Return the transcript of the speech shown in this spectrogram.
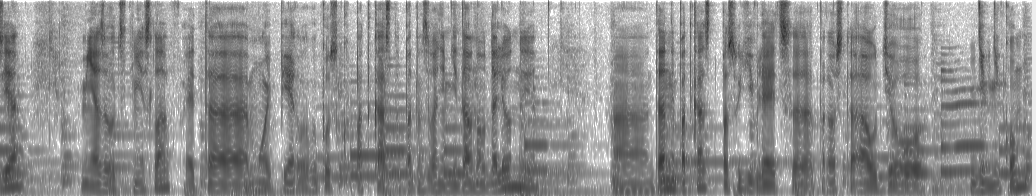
друзья! Меня зовут Станислав. Это мой первый выпуск подкаста под названием «Недавно удаленные». А, данный подкаст, по сути, является просто аудиодневником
